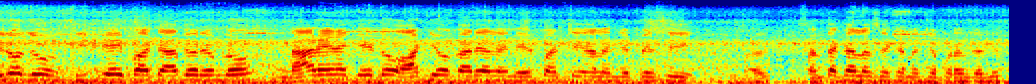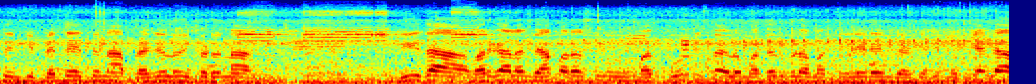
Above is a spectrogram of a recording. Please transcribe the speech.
ఈరోజు సిపిఐ పార్టీ ఆధ్వర్యంలో నారాయణ నారాయణఖేడ్లో ఆర్టీఓ కార్యాలయాన్ని ఏర్పాటు చేయాలని చెప్పేసి సంతకాల సేకరణ చెప్పడం జరిగింది. దీనికి పెద్ద ఎత్తున ప్రజలు ఇక్కడున్న వివిధ వర్గాల వ్యాపారస్తులు మాకు పూర్తి స్థాయిలో మద్దతు కూడా మాకు తెలియడం జరిగింది. ముఖ్యంగా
